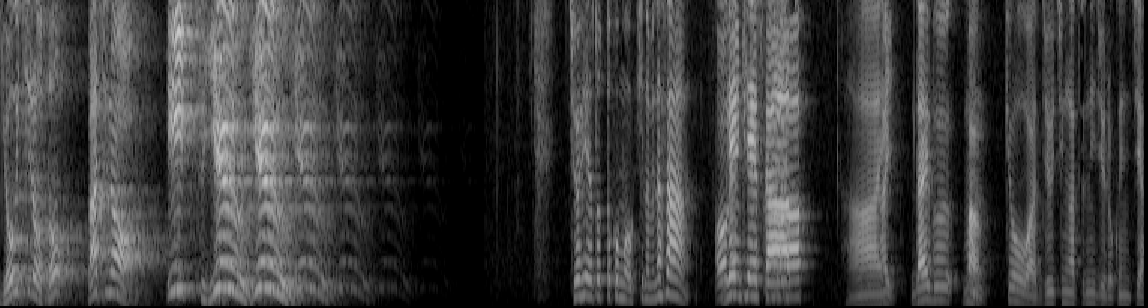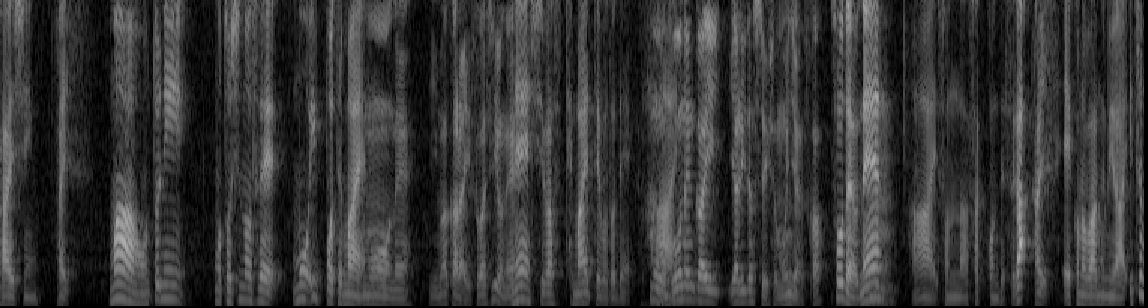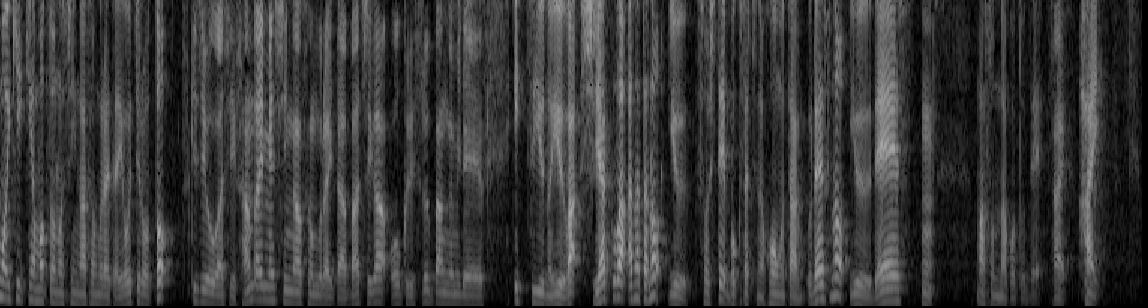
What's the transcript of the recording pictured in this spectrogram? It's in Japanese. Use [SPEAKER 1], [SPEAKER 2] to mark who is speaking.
[SPEAKER 1] 陽一郎と
[SPEAKER 2] バチの It's you, you!
[SPEAKER 1] 長平洋 .com お聞きの皆さん
[SPEAKER 2] お元気ですか？
[SPEAKER 1] はーい
[SPEAKER 2] はい。
[SPEAKER 1] だいぶまあ、
[SPEAKER 2] うん。
[SPEAKER 1] 今日は11月26日配信。
[SPEAKER 2] はい。
[SPEAKER 1] まあ本当にもう年のせいもう一歩手前。
[SPEAKER 2] もうね、今から忙しいよね。
[SPEAKER 1] ね師走手前ということで。
[SPEAKER 2] もう
[SPEAKER 1] はい。
[SPEAKER 2] 忘年会やりだしてる人も多いんじゃないですか？
[SPEAKER 1] そうだよね、
[SPEAKER 2] うん
[SPEAKER 1] はいそんな昨今ですが、
[SPEAKER 2] はい。
[SPEAKER 1] えーこの番組はいつも生き生きがモットーのシンガーソングライター陽一郎と
[SPEAKER 2] 築地大菓子三代目シンガーソングライターバチがお送りする番組です。
[SPEAKER 1] It's You の You は主役はあなたの You そして僕たちのホームタウン浦安の You です。
[SPEAKER 2] うん。
[SPEAKER 1] まあそんなことで。
[SPEAKER 2] はい。
[SPEAKER 1] はい。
